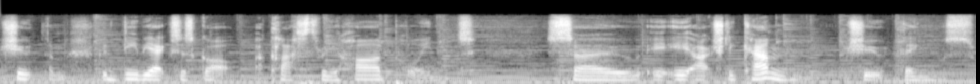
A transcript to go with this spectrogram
shoot them. The DBX has got a class 3 hard point, so it, it actually can shoot things,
